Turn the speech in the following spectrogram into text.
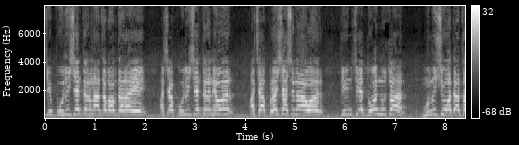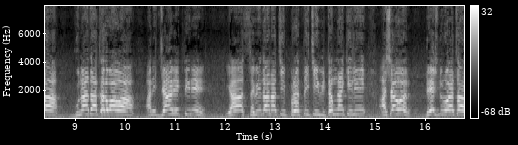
जे पोलीस यंत्रणा जबाबदार आहे अशा पोलीस यंत्रणेवर अशा प्रशासनावर तीनशे दोननुसार मनुष्यवधाचा गुन्हा दाखल व्हावा आणि ज्या व्यक्तीने या संविधानाची प्रतीची विटंबना केली. अशावर देशद्रोहाचा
